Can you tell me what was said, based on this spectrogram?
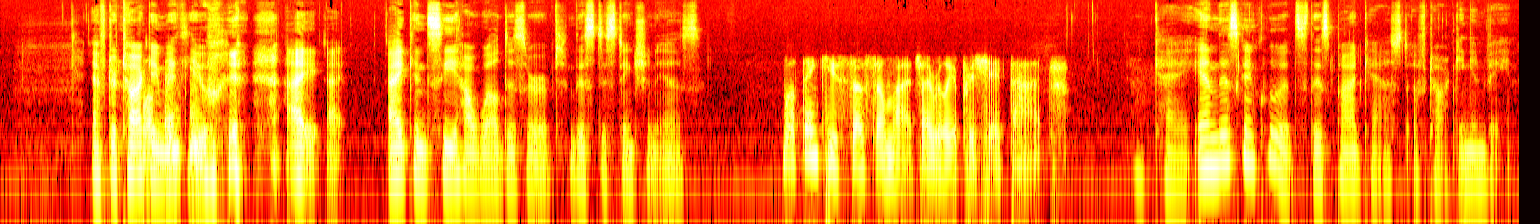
After talking well, with you, you I, I I can see how well deserved this distinction is. Well, thank you so, so much. I really appreciate that. Okay, and this concludes this podcast of Talking in Vain.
